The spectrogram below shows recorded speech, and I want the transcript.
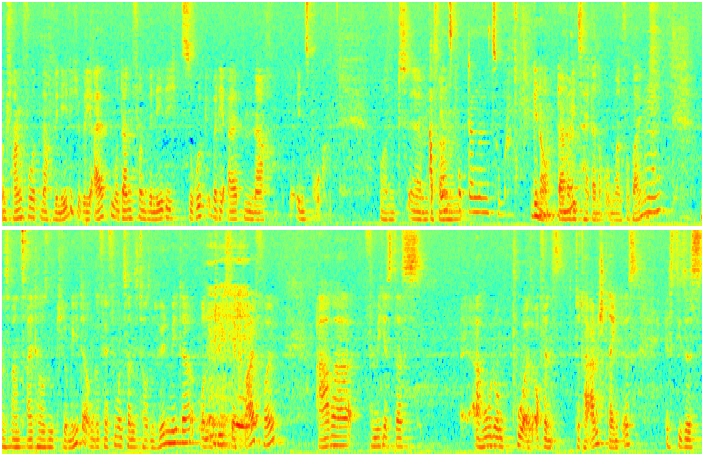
von Frankfurt nach Venedig über die Alpen und dann von Venedig zurück über die Alpen nach Innsbruck. Und ähm, Ab waren, Innsbruck dann mit dem Zug. Genau, da war die Zeit dann auch irgendwann vorbei. Mhm. Und das waren 2000 Kilometer, ungefähr 25.000 Höhenmeter und natürlich sehr qualvoll. Aber für mich ist das Erholung pur. Also auch wenn es total anstrengend ist, ist dieses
